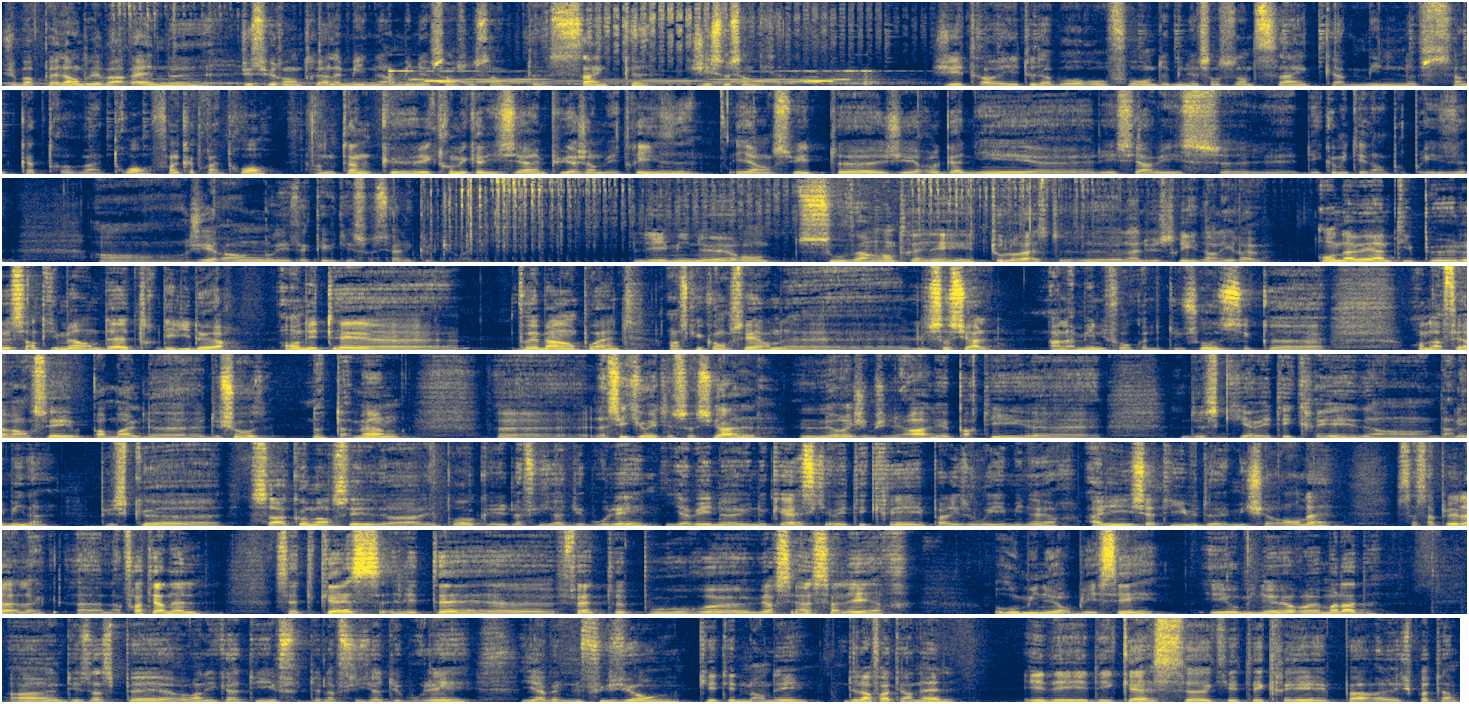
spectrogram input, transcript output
Je m'appelle André Varenne. Je suis rentré à la mine en 1965. J'ai 70 ans. J'ai travaillé tout d'abord au fond de 1965 à 1983, fin 83, en tant qu'électromécanicien puis agent de maîtrise. Et ensuite, euh, j'ai regagné euh, les services euh, des comités d'entreprise en gérant les activités sociales et culturelles. Les mineurs ont souvent entraîné tout le reste de l'industrie dans les grèves. On avait un petit peu le sentiment d'être des leaders. On était vraiment en pointe en ce qui concerne le social. Dans la mine, il faut reconnaître une chose, c'est que on a fait avancer pas mal de, choses, notamment euh, la sécurité sociale. Le régime général est parti euh, de ce qui avait été créé dans, dans les mines. Hein. Puisque ça a commencé à l'époque de la fusillade du Brûlé. Il y avait une, caisse qui avait été créée par les ouvriers mineurs à l'initiative de Michel Rondet. Ça s'appelait la, la, la, fraternelle. Cette caisse, elle était euh, faite pour euh, verser un salaire aux mineurs blessés et aux mineurs euh, malades. Un des aspects revendicatifs de la fusillade du Boulet, il y avait une fusion qui était demandée de la fraternelle et des, caisses euh, qui étaient créées par l'exploitant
